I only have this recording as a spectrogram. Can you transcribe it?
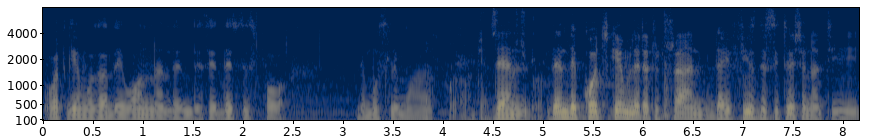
what game was that they won and then they said this is for the Muslim world. against Then, Portugal. then the coach came later to try and diffuse the situation at. he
